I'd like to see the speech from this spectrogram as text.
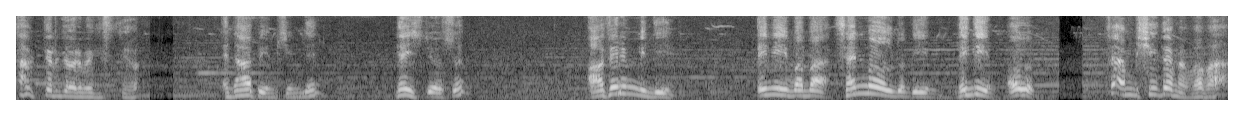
takdir görmek istiyor. E ne yapayım şimdi? Ne istiyorsun? Aferin mi diyeyim? En iyi baba sen mi oldun diyeyim? Ne diyeyim oğlum? Sen bir şey deme baba.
